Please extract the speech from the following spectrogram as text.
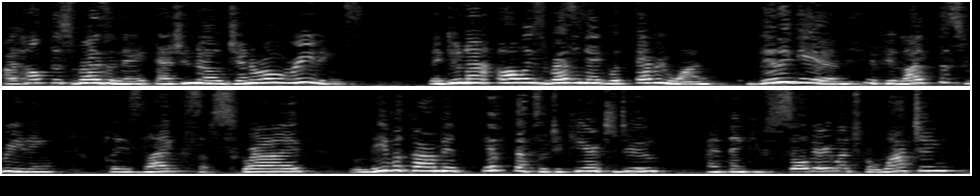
I hope this resonate. As you know, general readings, they do not always resonate with everyone. Then again, if you like this reading, please like, subscribe, leave a comment if that's what you care to do. I thank you so very much for watching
